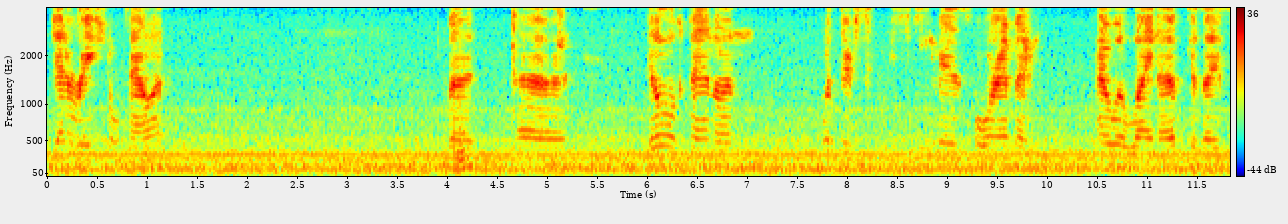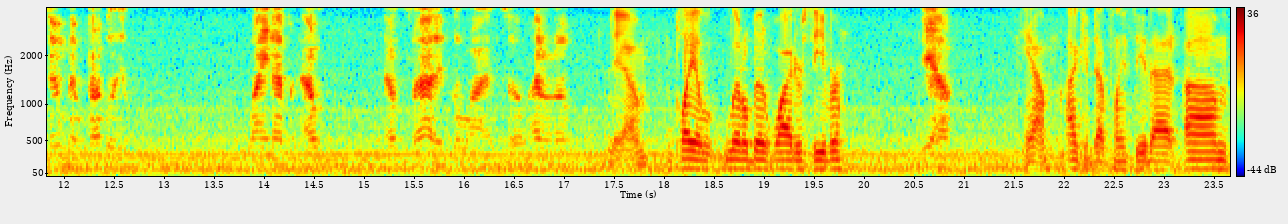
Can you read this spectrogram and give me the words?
generational talent, but uh, it'll all depend on what their scheme is for him and how it'll line up. Because I assume it'll probably line up out outside the line. So I don't know. Yeah, play a little bit wide receiver. Yeah. Yeah, I could definitely see that. Um,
